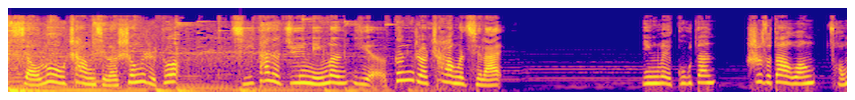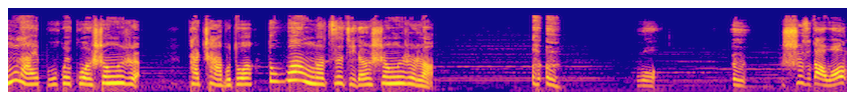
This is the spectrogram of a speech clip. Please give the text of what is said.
小鹿唱起了生日歌，其他的居民们也跟着唱了起来。因为孤单，狮子大王从来不会过生日，他差不多都忘了自己的生日了。我，呃，狮子大王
